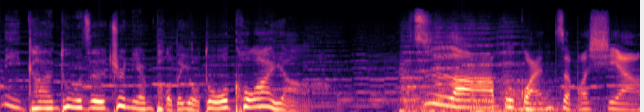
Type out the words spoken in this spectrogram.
你看兔子去年跑得有多快呀！是啊，不管怎么想，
